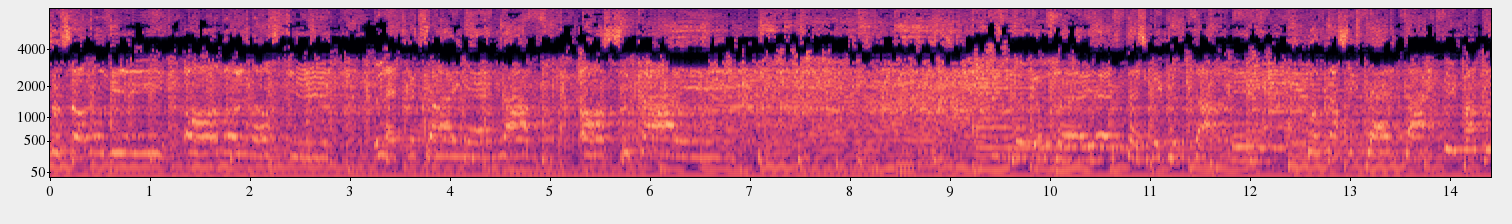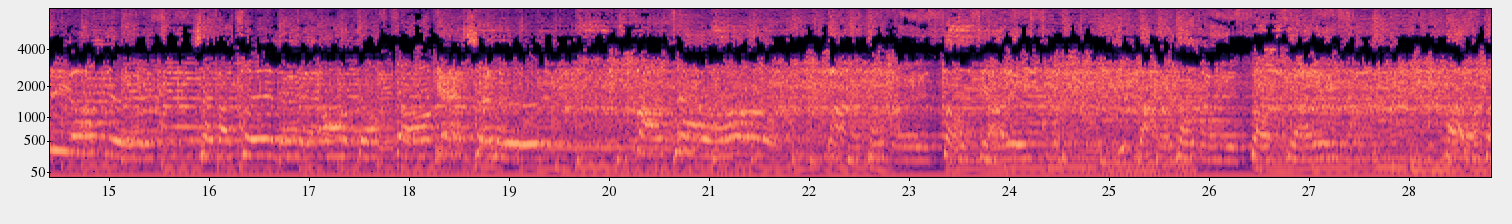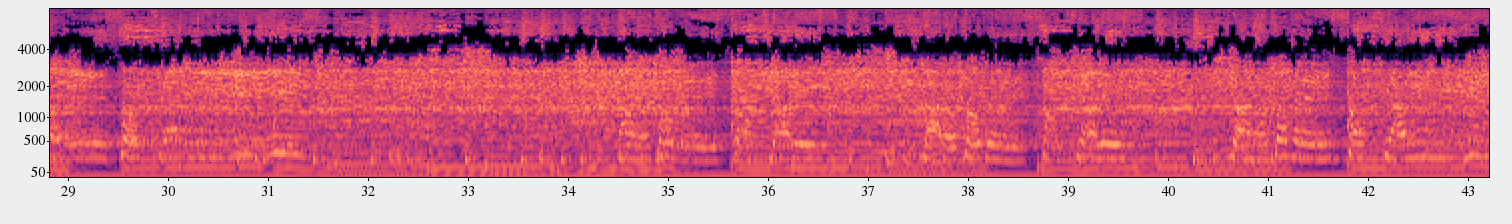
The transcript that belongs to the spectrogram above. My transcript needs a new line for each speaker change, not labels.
Dużo mówili o wolności. Lecz zwyczajnie nas oszukali. Dziś mówią, że jesteśmy głupcami. Bo w naszych sercach tkwi patriotyzm. Że walczymy o to, w co wierzymy socjalizm Narodowy socjalizm Narodowy socjalizm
